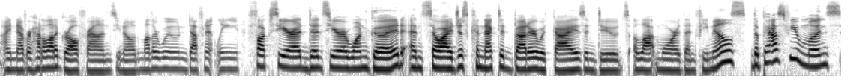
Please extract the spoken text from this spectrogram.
I never had a lot of girlfriends. You know, the mother wound definitely fucked Sierra, did Sierra one good. And so I just connected better with guys and dudes a lot more than females. The past few months,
